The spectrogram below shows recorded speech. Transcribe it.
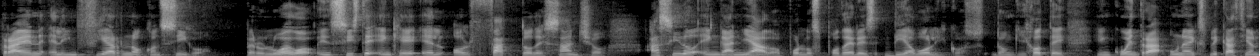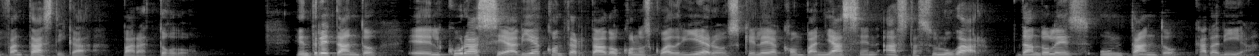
traen el infierno consigo, pero luego insiste en que el olfato de Sancho ha sido engañado por los poderes diabólicos. Don Quijote encuentra una explicación fantástica para todo. Entre tanto, el cura se había concertado con los cuadrilleros que le acompañasen hasta su lugar, dándoles un tanto cada día.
